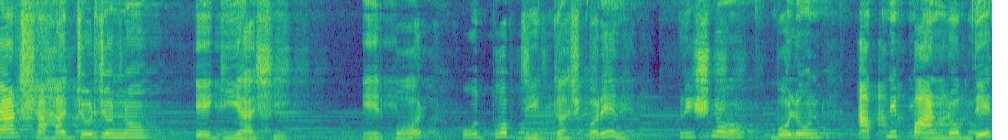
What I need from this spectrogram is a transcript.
তার সাহায্যর জন্য এগিয়ে আসি। এরপর উদ্ভব জিজ্ঞাসা করেন, কৃষ্ণ, বলুন, আপনি পাণ্ডবদের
